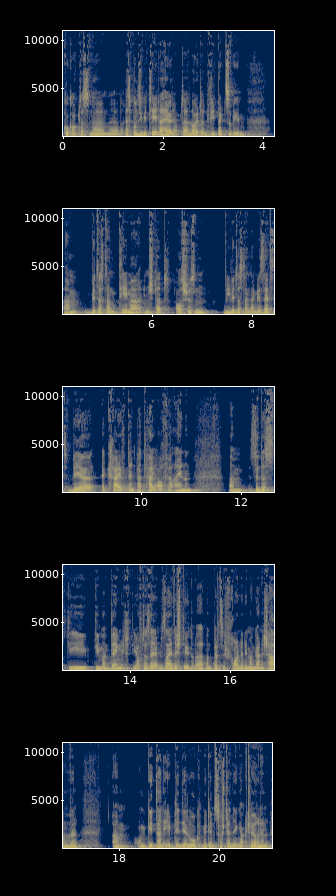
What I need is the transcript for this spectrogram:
gucke, ob das eine, eine Responsivität erhält, ob da Leute ein Feedback zu geben. Ähm, wird das dann Thema in Stadtausschüssen? Wie wird das dann dann gesetzt? Wer ergreift denn Partei auch für einen? Ähm, sind es die, die man denkt, die auf derselben Seite stehen, oder hat man plötzlich Freunde, die man gar nicht haben will? Ähm, und geht dann eben den Dialog mit den zuständigen Akteurinnen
